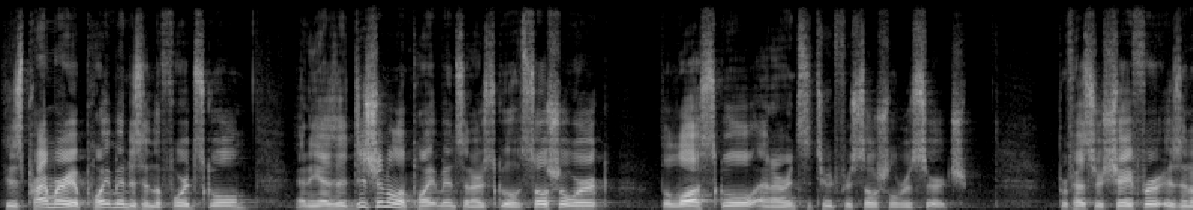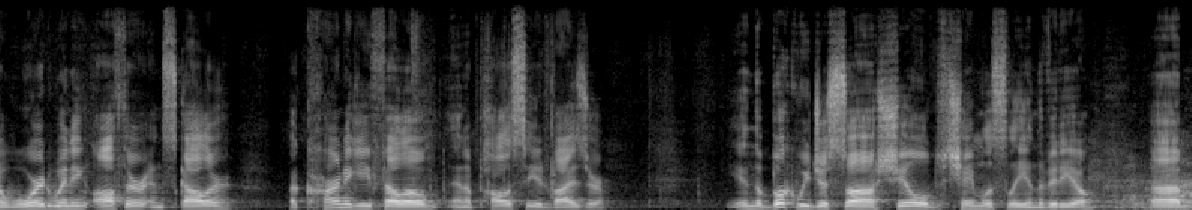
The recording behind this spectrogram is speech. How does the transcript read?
His primary appointment is in the Ford School, and he has additional appointments in our School of Social Work, the Law School, and our Institute for Social Research. Professor Shaefer is an award-winning author and scholar, a Carnegie Fellow, and a policy advisor. In the book we just saw shilled shamelessly in the video, um,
